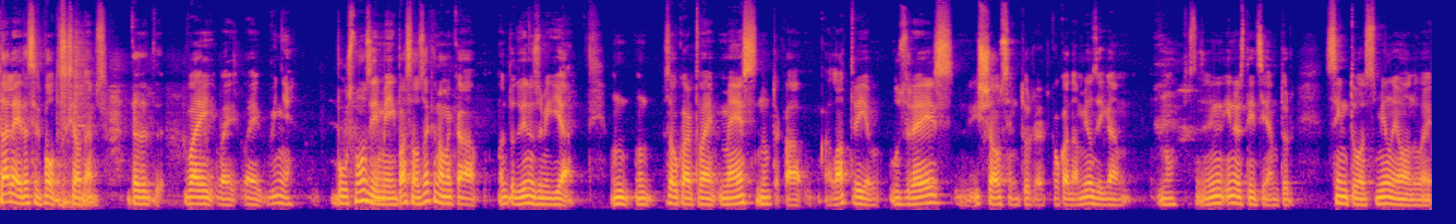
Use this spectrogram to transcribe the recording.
daļai tas ir politisks jautājums. Tad, vai, vai, vai viņi būs nozīmīgi pasaules ekonomikā? Atbildi viennozīmīgi jā. Un, un savukārt, vai mēs, nu, kā, kā Latvija, uzreiz izšausim tur ar kaut kādām milzīgām nu, nezinu, investīcijām, tur simtos miljonu vai,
